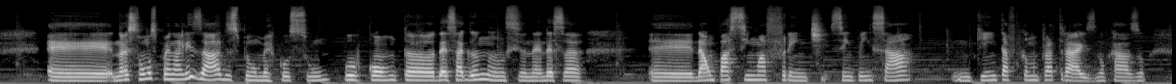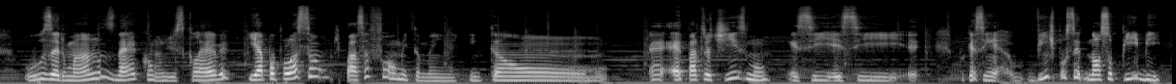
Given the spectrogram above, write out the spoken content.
é, nós fomos penalizados pelo Mercosul por conta dessa ganância, né, dessa é, dar um passinho à frente, sem pensar em quem está ficando para trás. No caso, os hermanos, né, como diz Kleber, e a população, que passa fome também, né? Então, é, é patriotismo esse, esse... É, porque, assim, 20% do nosso PIB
